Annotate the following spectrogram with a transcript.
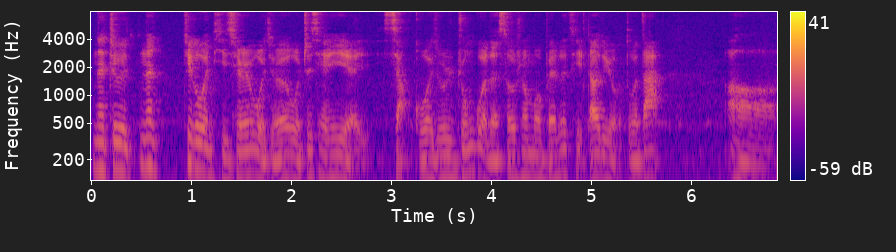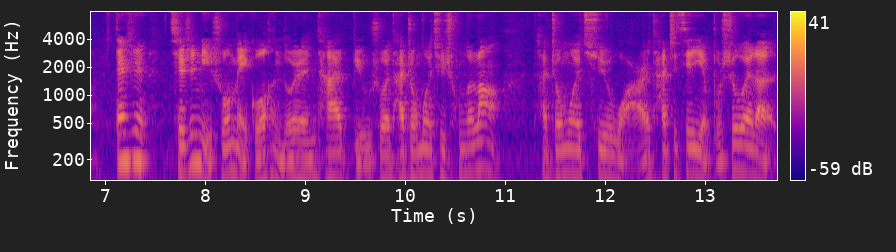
那这个那这个问题，其实我觉得我之前也想过，就是中国的 social mobility 到底有多大啊？但是其实你说美国很多人，他比如说他周末去冲个浪，他周末去玩儿，他这些也不是为了，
